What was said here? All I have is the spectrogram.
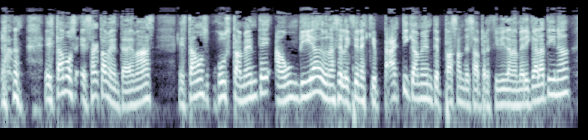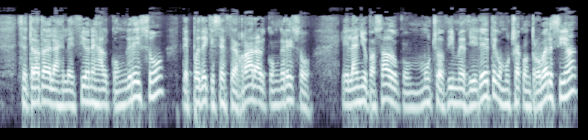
estamos exactamente, además, estamos justamente a un día de unas elecciones que prácticamente pasan desapercibidas en América Latina. Se trata de las elecciones al Congreso, después de que se cerrara el Congreso el año pasado con muchos dimes diretes, con mucha controversia.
